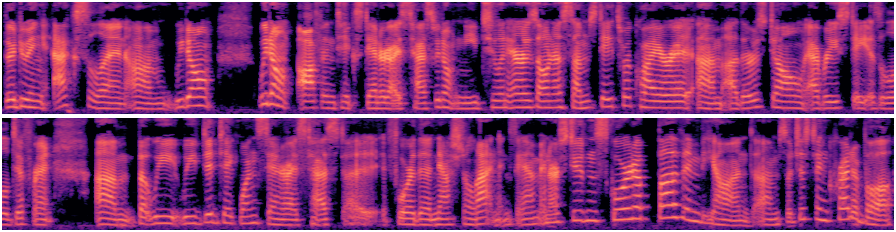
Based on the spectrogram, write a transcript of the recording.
They're doing excellent. Um, we don't, we don't often take standardized tests. We don't need to in Arizona. Some states require it. Um, others don't. Every state is a little different. Um, but we we did take one standardized test uh, for the national Latin exam, and our students scored above and beyond. Um, so just incredible.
